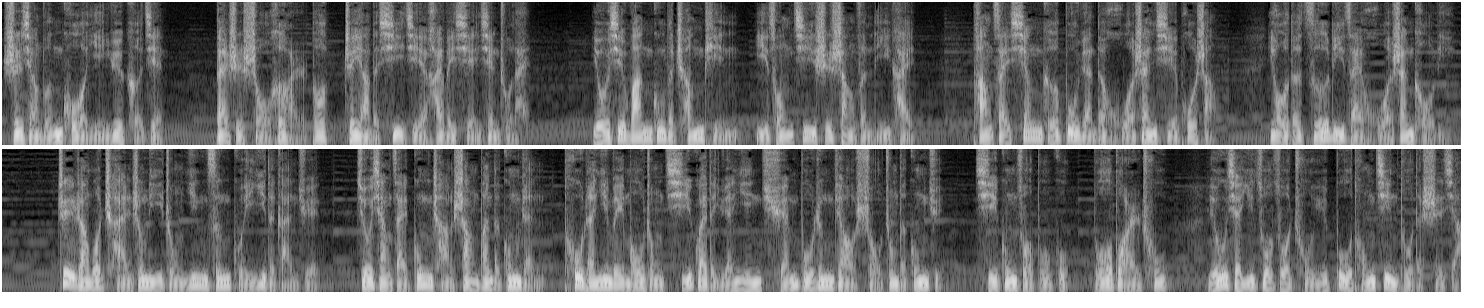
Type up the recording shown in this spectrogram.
石像轮廓隐约可见，但是手和耳朵这样的细节还未显现出来。有些完工的成品已从基石上分离开，躺在相隔不远的火山斜坡上，有的则立在火山口里。这让我产生了一种阴森诡异的感觉，就像在工厂上班的工人突然因为某种奇怪的原因全部扔掉手中的工具，其工作不顾，踱步而出，留下一座座处于不同进度的石像。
